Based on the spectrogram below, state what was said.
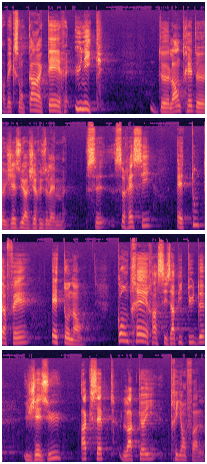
avec son caractère unique de l'entrée de Jésus à Jérusalem. Ce, ce, récit est tout à fait étonnant. Contraire à ses habitudes, Jésus accepte l'accueil triomphal.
